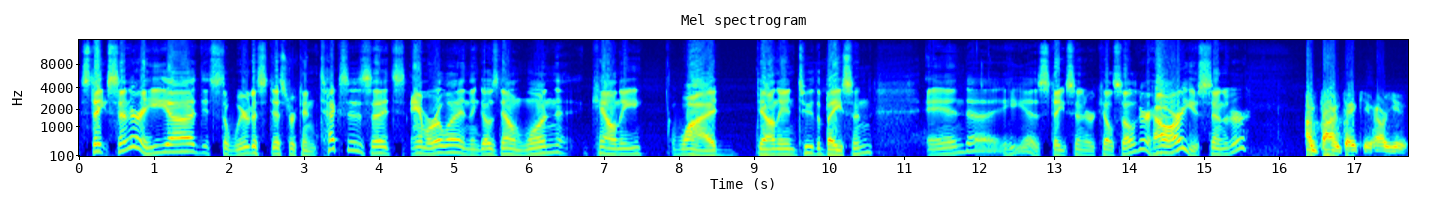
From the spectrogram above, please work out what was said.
State Center, he uh, it's the weirdest district in Texas. It's Amarillo, and then goes down one county wide down into the basin. And uh, he is State Senator Kel Seliger. How are you, Senator? I'm fine, thank you. How are you?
